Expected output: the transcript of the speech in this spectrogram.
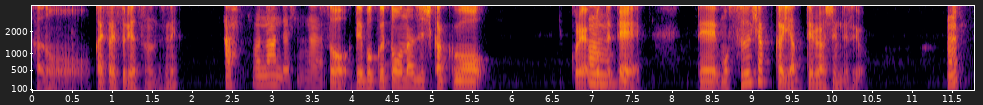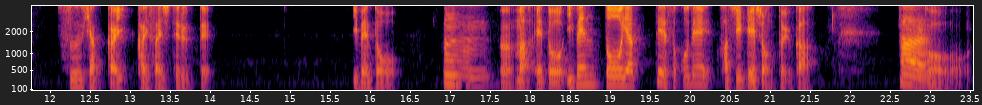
あの開催するやつなんですね。あ、そうなんですね。そう。で、僕と同じ資格をこれ持ってて、で、もう数百回やってるらしいんですよ。ん？数百回開催してるって、イベントを。うん。うん、まあ、えっと、イベントをやって、そこでファシリテーションというか、うんはと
